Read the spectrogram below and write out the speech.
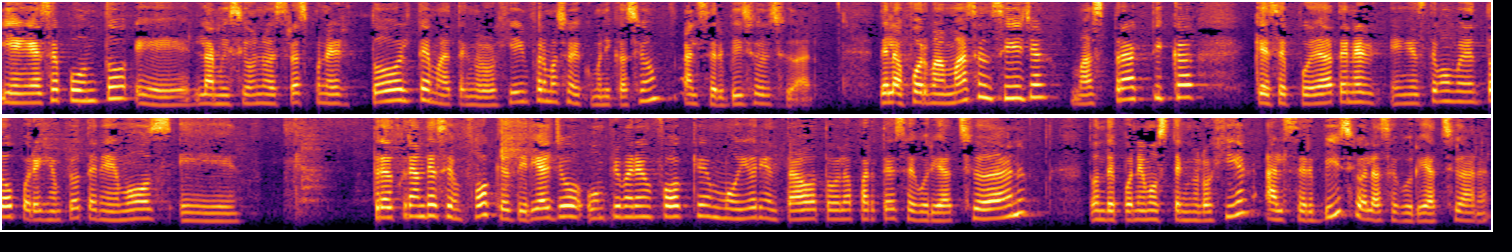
y en ese punto, eh, la misión nuestra es poner todo el tema de tecnología, información y comunicación al servicio del ciudadano. De la forma más sencilla, más práctica que se pueda tener. En este momento, por ejemplo, tenemos eh, tres grandes enfoques, diría yo. Un primer enfoque muy orientado a toda la parte de seguridad ciudadana donde ponemos tecnología al servicio de la seguridad ciudadana.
